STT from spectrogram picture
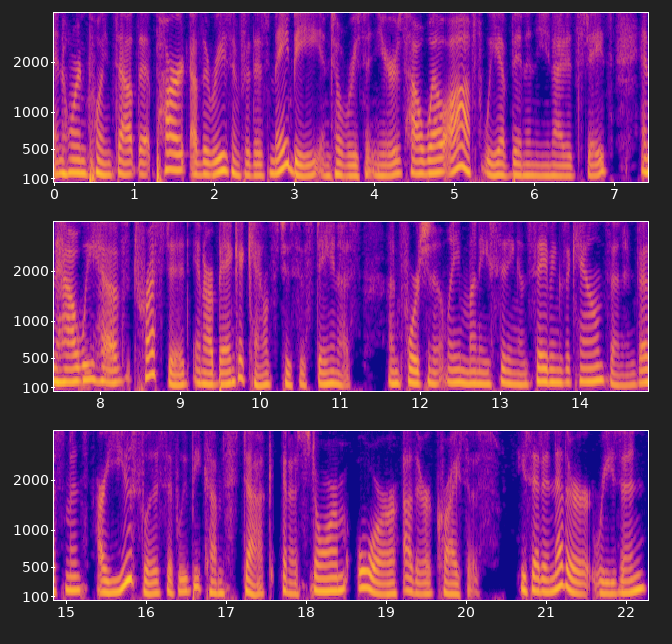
And Horn points out that part of the reason for this may be, until recent years, how well off we have been in the United States and how we have trusted in our bank accounts to sustain us. Unfortunately, money sitting in savings accounts and investments are useless if we become stuck in a storm or other crisis. He said another reason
